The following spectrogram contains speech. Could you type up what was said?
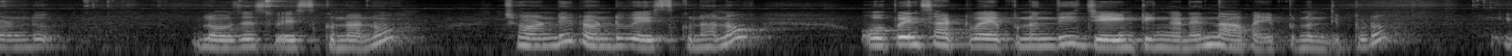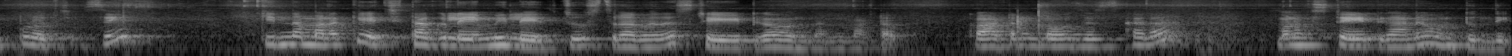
రెండు బ్లౌజెస్ వేసుకున్నాను. చూడండి రెండు వేసుకున్నాను. ఓపెన్స్ అటువైపు నుండి జెయింటింగ్ అనేది నా వైపు నుండి ఇప్పుడు. ఇప్పుడు వచ్చేసి కింద మనకి హెచ్చు తగ్గులు ఏమీ లేదు. చూస్తున్నారు కదా స్ట్రెయిట్గా ఉందన్నమాట కాటన్ బ్లౌజెస్ కదా మనకు స్ట్రైట్గానే ఉంటుంది.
